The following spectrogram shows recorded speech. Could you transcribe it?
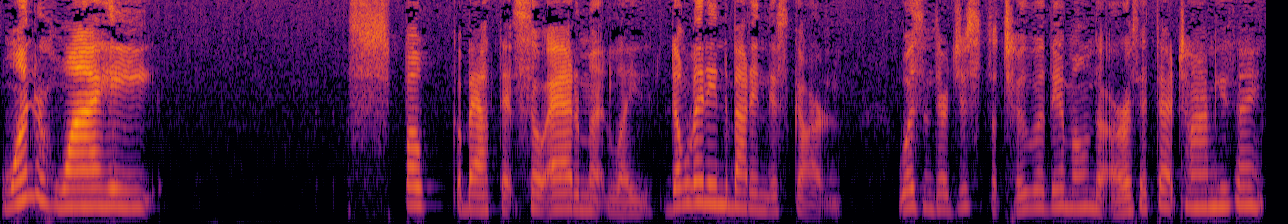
Wonder why he spoke about that so adamantly. Don't let anybody in this garden. Wasn't there just the two of them on the earth at that time, you think?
